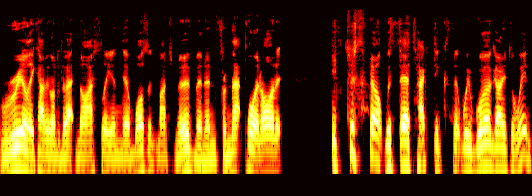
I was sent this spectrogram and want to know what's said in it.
really coming onto the bat nicely, and there wasn't much movement. And from that point on, it it just felt with their tactics that we were going to win.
